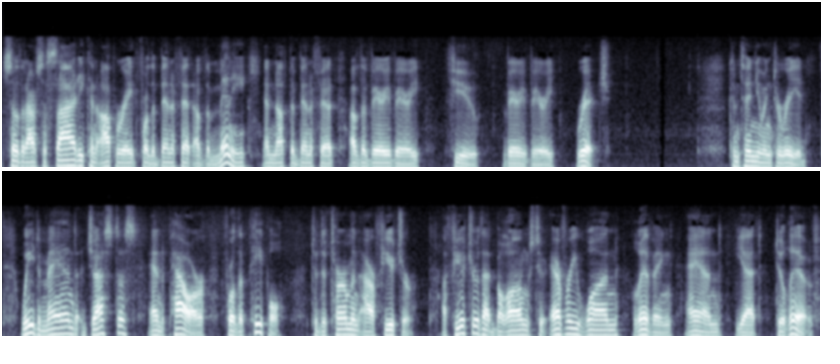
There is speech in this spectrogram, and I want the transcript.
so that our society can operate for the benefit of the many and not the benefit of the very, very few, very, very rich. Continuing to read. We demand justice and power for the people to determine our future, a future that belongs to every one living and yet to live.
